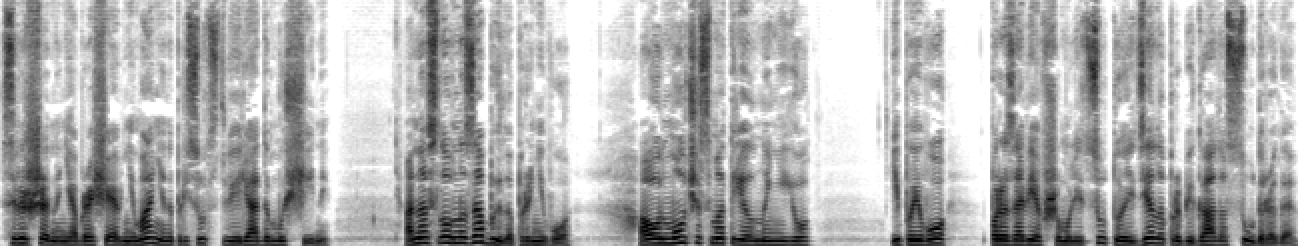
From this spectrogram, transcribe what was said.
совершенно не обращая внимания на присутствие рядом мужчины. Она словно забыла про него, а он молча смотрел на нее, и по его порозовевшему лицу то и дело пробегала судорога.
